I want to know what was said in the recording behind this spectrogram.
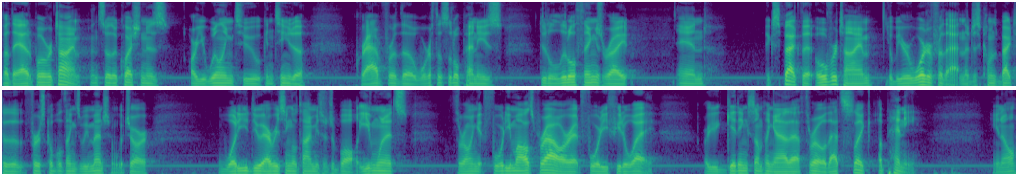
but they add up over time. And so the question is are you willing to continue to grab for the worthless little pennies, do the little things right, and expect that over time you'll be rewarded for that? And that just comes back to the first couple things we mentioned, which are what do you do every single time you touch a ball, even when it's throwing it 40 miles per hour at 40 feet away? Are you getting something out of that throw? That's like a penny. You know,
